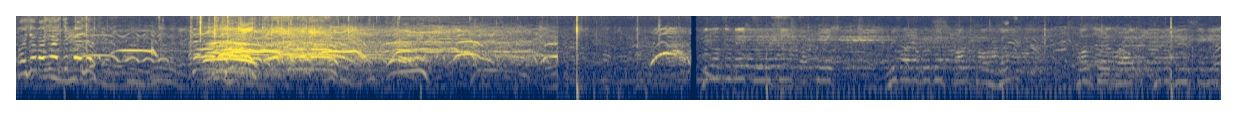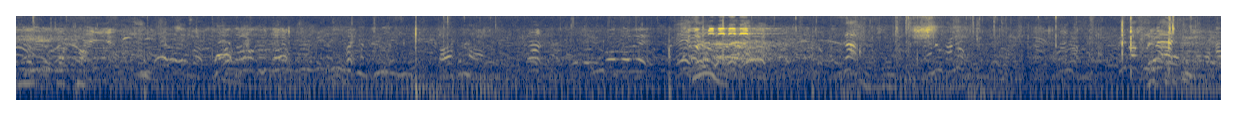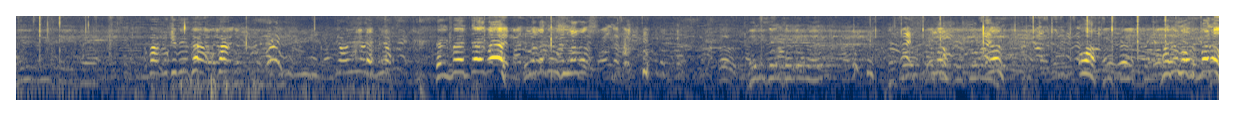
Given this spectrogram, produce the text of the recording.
Vai já, vai já, vai já. Winner of the match will receive a cash River Rubies 1000 sponsored by BDB Second League.com. David, David! Ladies and gentlemen, Madu, Madu!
